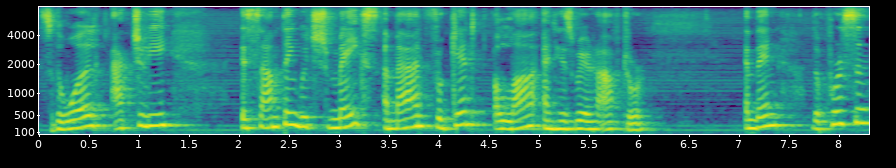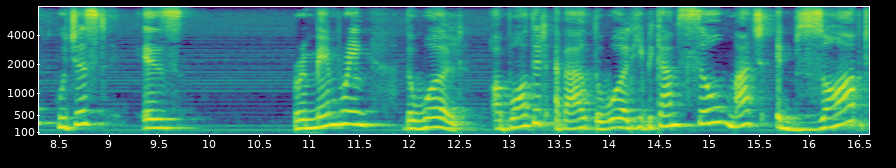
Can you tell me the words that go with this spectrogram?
So the world actually is something which makes a man forget Allah and his whereafter. And then the person who just is remembering the world or bothered about the world, he becomes so much absorbed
